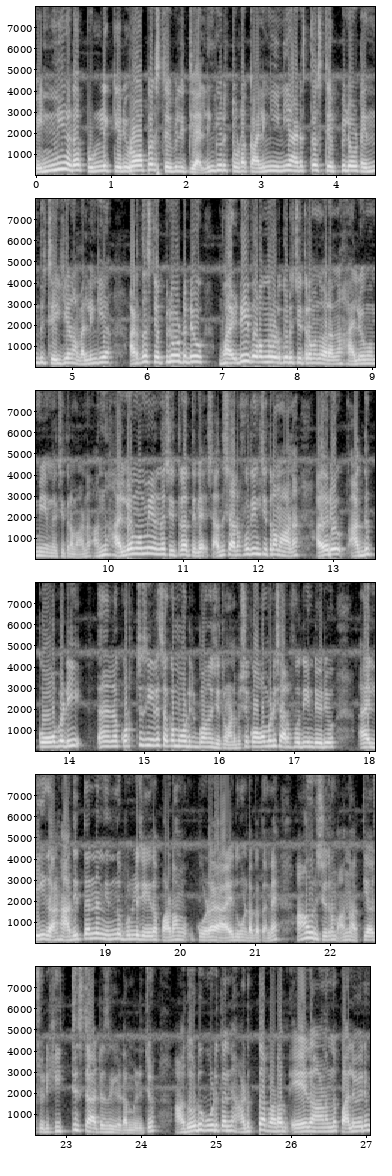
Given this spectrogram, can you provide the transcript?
പിന്നീട് പുള്ളിക്ക് ഒരു പ്രോപ്പർ സ്റ്റെബിലിറ്റി അല്ലെങ്കിൽ ഒരു തുടക്കം അല്ലെങ്കിൽ ഇനി അടുത്ത സ്റ്റെപ്പിലോട്ട് എന്ത് ചെയ്യണം അല്ലെങ്കിൽ അടുത്ത സ്റ്റെപ്പിലോട്ടൊരു വഴി തുറന്നു കൊടുത്തൊരു ചിത്രം എന്ന് പറയുന്നത് ഹലോ മമ്മി എന്ന ചിത്രമാണ്. അന്ന് ഹലോ മമ്മി എന്ന ചിത്രത്തിൽ അത് ഷർഫുദ്ദീൻ ചിത്രമാണ്. അതൊരു അത് കോമഡി കുറച്ച് സീരിയസ് ഒക്കെ മോഡിൽ പോകുന്ന ചിത്രമാണ്. പക്ഷേ കോമഡി ഷർഫുദ്ദീന്റെ ഒരു ലീഗാണ്. അതിൽ തന്നെ നിന്ന് പുള്ളി ചെയ്ത പടം കൂടെ ആയതുകൊണ്ടൊക്കെ തന്നെ ആ ഒരു ചിത്രം അന്ന് അത്യാവശ്യം ഒരു ഹിറ്റ് സ്റ്റാറ്റസ് ഇടം പിടിച്ചു. അതോടുകൂടി തന്നെ അടുത്ത പടം ഏതാണെന്ന് പലവരും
